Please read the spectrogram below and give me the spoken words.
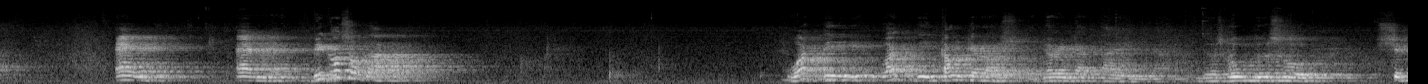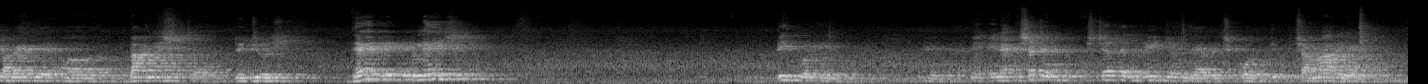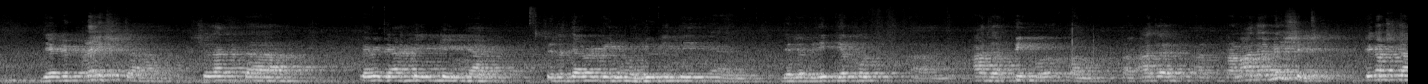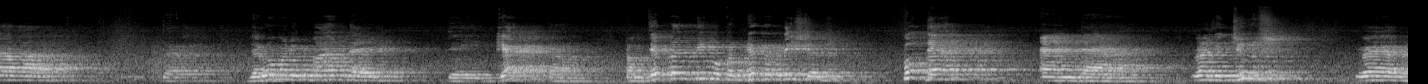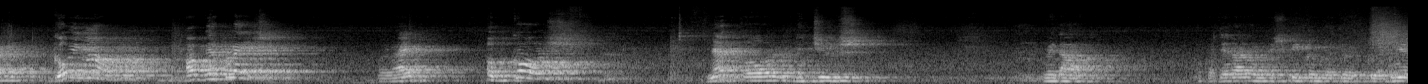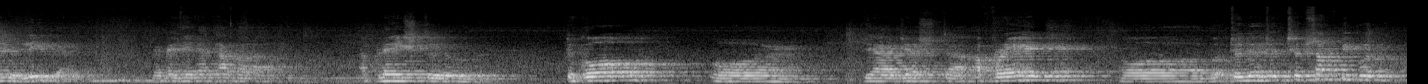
And, and because of that, what the, what the conquerors during that time, those who, those who separated or banished uh, the Jews, they replaced people certain, region there, it's called Samaria. They replaced, uh, so that uh, maybe they are thinking that, so that there will be no unity and they, they put other people from, from other uh, from other nations because the the, the Roman Empire they they get uh, from different people from different nations put there and uh, when the Jews were going out of their place. All right of course not all the Jews without but there are always people that will continue to live there. Maybe they don't have a, a place to, to go or they are just uh, afraid or but to, to, to some people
